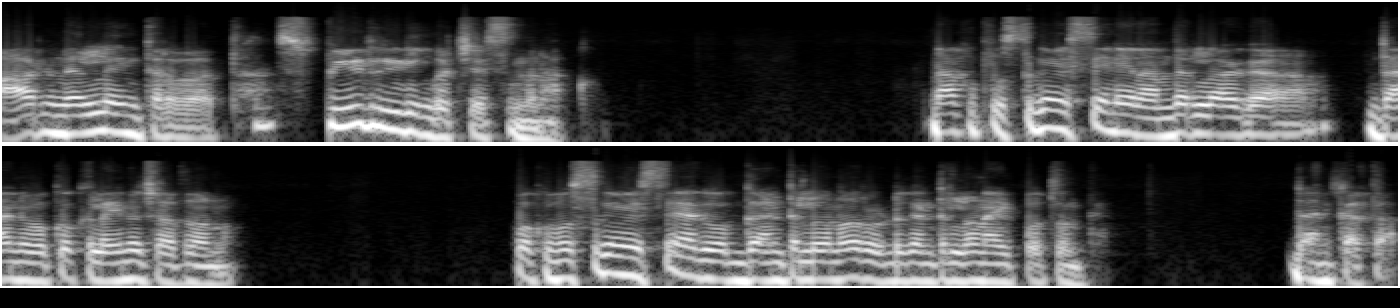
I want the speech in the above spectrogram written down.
ఆరు నెలలు అయిన తర్వాత స్పీడ్ రీడింగ్ వచ్చేసింది నాకు. నాకు పుస్తకం ఇస్తే నేను అందరిలాగా దాన్ని ఒక్కొక్క లైన్ చదవను. ఒక పుస్తకం ఇస్తే అది ఒక గంటలోనో రెండు గంటల్లోనో అయిపోతుంది. దాని కథ.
